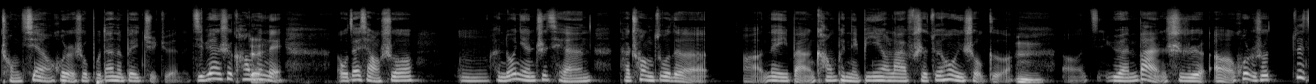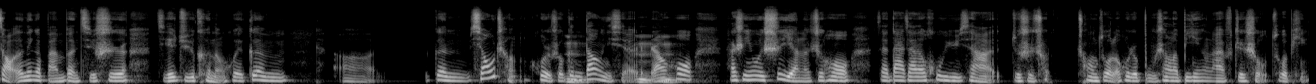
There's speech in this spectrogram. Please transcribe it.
重现，或者说不断的被咀嚼的。即便是 Company，我在想说，嗯，很多年之前他创作的。啊，那一版《Company Being Alive》是最后一首歌，嗯，呃，原版是呃，或者说最早的那个版本，其实结局可能会更呃更消沉，或者说更荡一些。然后他是因为饰演了之后，在大家的呼吁下，就是创创作了或者补上了《Being Alive》这首作品。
